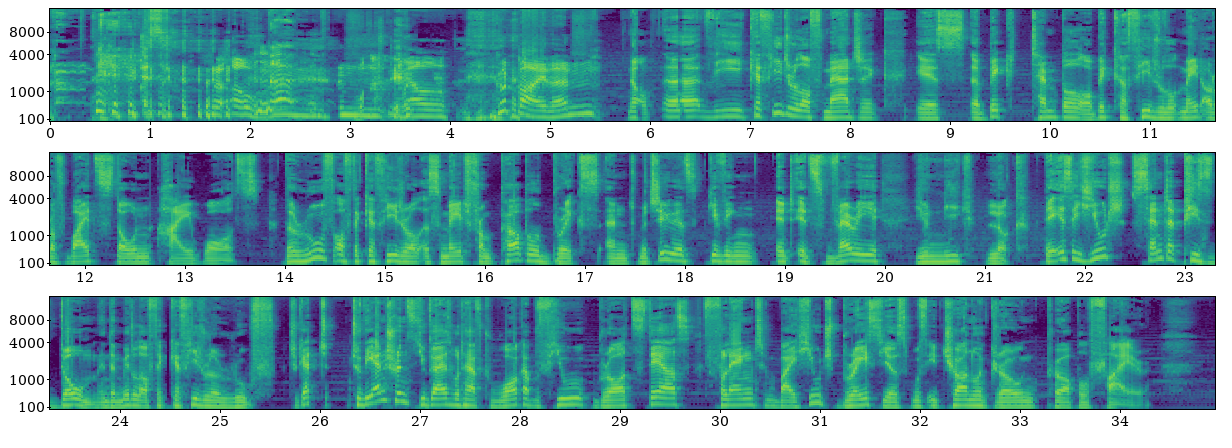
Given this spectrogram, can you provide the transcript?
oh, mm, well, goodbye then. No, uh, the Cathedral of Magic is a big temple or big cathedral made out of white stone high walls. The roof of the cathedral is made from purple bricks and materials giving it its very unique look. There is a huge centerpiece dome in the middle of the cathedral roof. To get to the entrance, you guys would have to walk up a few broad stairs flanked by huge braziers with eternal growing purple fire.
